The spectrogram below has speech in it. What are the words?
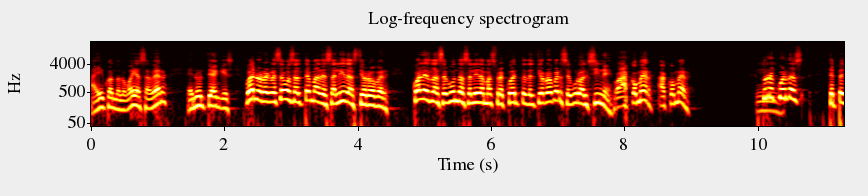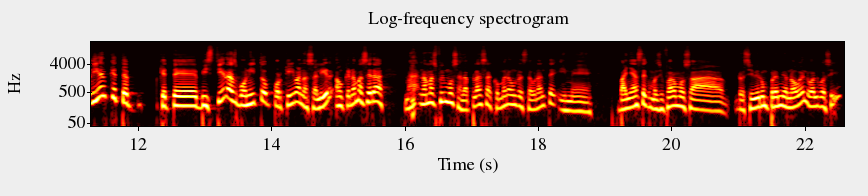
ahí cuando lo vayas a ver, en un tianguis. Bueno, regresemos al tema de salidas, tío Robert. ¿Cuál es la segunda salida más frecuente del tío Robert? Seguro al cine. A comer, a comer. ¿Tú Mm. recuerdas? Te pedían que te, que te vistieras bonito porque iban a salir, aunque nada más era, nada más fuimos a la plaza a comer a un restaurante y me bañaste como si fuéramos a recibir un premio Nobel o algo así.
